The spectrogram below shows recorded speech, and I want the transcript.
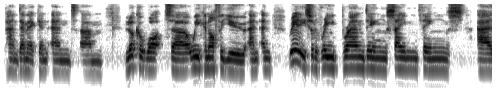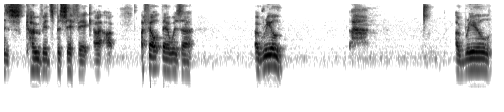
pandemic and, and, um, look at what uh, we can offer you and and really sort of rebranding same things as covid specific I, I, I felt there was a a real a real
